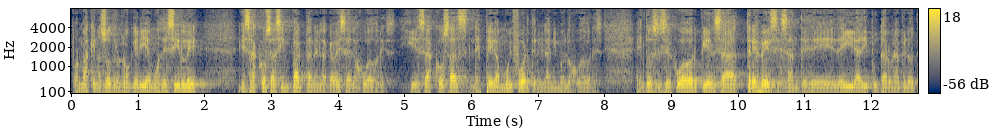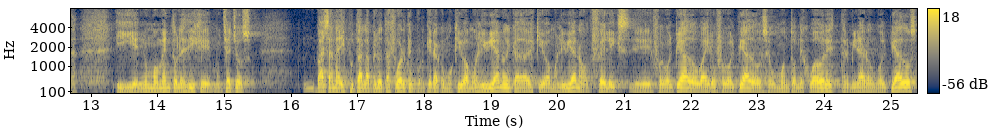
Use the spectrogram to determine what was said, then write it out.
Por más que nosotros no queríamos decirle, esas cosas impactan en la cabeza de los jugadores y esas cosas les pegan muy fuerte en el ánimo de los jugadores. Entonces el jugador piensa tres veces antes de, ir a disputar una pelota. Y en un momento les dije, muchachos, vayan a disputar la pelota fuerte porque era como que íbamos liviano y cada vez que íbamos liviano, Félix eh, fue golpeado, Bayro fue golpeado, o sea, un montón de jugadores terminaron golpeados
